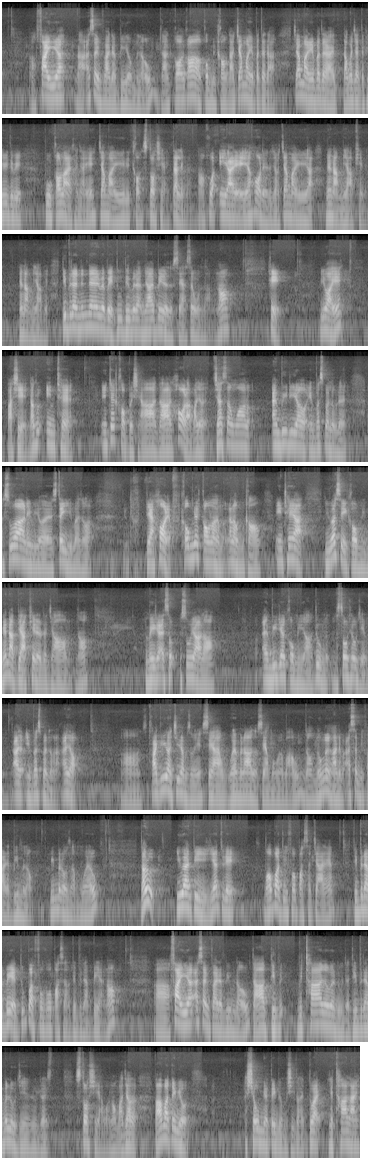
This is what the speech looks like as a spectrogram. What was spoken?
5 year ဒါ S75 တော့ပြီးတော့မလုံးဒါကောင်းကောင်းကုမ္ပဏီကောင်းတာကျန်းမာရေးပတ်သက်တာကျန်းမာရေးပတ်သက်တာနောက်ဘက်ကျတဖြည်းဖြည်းပိုကောင်းလာတဲ့ခါကျရင်ကျန်းမာရေး stock share တက်လိမ့်မယ်เนาะခုက AI အရင်ဟော့နေတဲ့ကြောင့်ကျန်းမာရေးကမျက်နှာမရဖြစ်နေမျက်နှာမရဖြစ် dividend နည်းနည်းပဲပေးသူ dividend အများကြီးပေးတယ်ဆိုဆရာစိတ်ဝင်စားမှာเนาะဟေးပြီးပါရင် ပါရှိတယ်နောက်တစ်ခု Intel Intel Corporation อ่ะဒါဟော့လာဘာကြောင့် Jensen Huang တို့ Nvidia တို့ investment လုပ်နေအစိုးရကနေပြီးတော့ state ယူမှာဆိုတော့ပြန်ဟော့တယ်ကုမ္ပဏီကောင်းတော့အဲ့လိုမကောင်း Intel က USA ကုမ္ပဏီမျက်နှာပြဖြစ်တဲ့အတွက်ကြောင့်เနာะအမေရိကန်အစိုးအစိုးရတော့ Nvidia ကုမ္ပဏီကသူ့မဆုံးရှုံးချင်ဘူးအဲ့ဒါ investment လုပ်တာအဲ့ကြောင့်အာ target ကကြည့်ရမှာဆိုရင်ဆရာဝယ်မလားဆိုဆရာမဝယ်ပါဘူးเนาะလုံးငယ်ကနေမှာ S&P 5နဲ့ပြီးမလို့ပြီးမလို့ဆိုတော့မဝယ်ဘူးနောက်တစ် UNP year to date 1.24%ကျတယ် dividend ပေးရ2.44%ကို dividend ပေးရနော်အာ five year asset provider ပြီးမလို့ဒါ retire လုပ်ရလို့တဲ့ dividend မလို့ခြင်းလို့တဲ့ stock share ပေါ့နော်။မကြောက်ဘာမှတိတ်ပြီးအရှုံးမြတ်တိတ်ပြီးမရှိတော့သူကယထာလိုင်း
